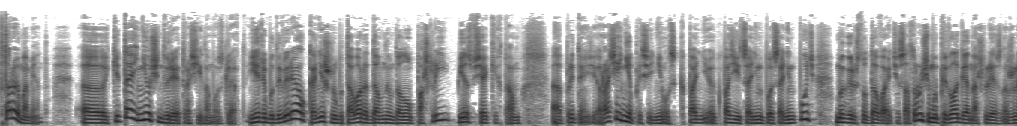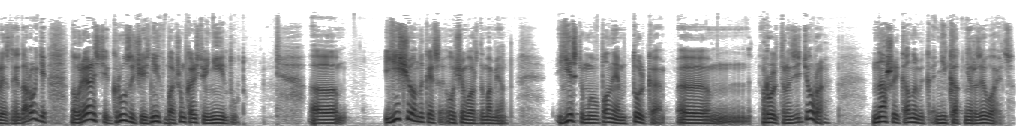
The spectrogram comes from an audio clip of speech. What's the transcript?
Второй момент. Э, Китай не очень доверяет России, на мой взгляд. Если бы доверял, конечно бы товары давным-давно пошли без всяких там претензий. Россия не присоединилась к позиции «один пояс, один путь». Мы говорим, что давайте сотрудничаем, мы предлагаем наши железные дороги, но в реальности грузы через них в большом количестве не идут. Еще, наконец, очень важный момент. Если мы выполняем только эм, роль транзитера, наша экономика никак не развивается.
